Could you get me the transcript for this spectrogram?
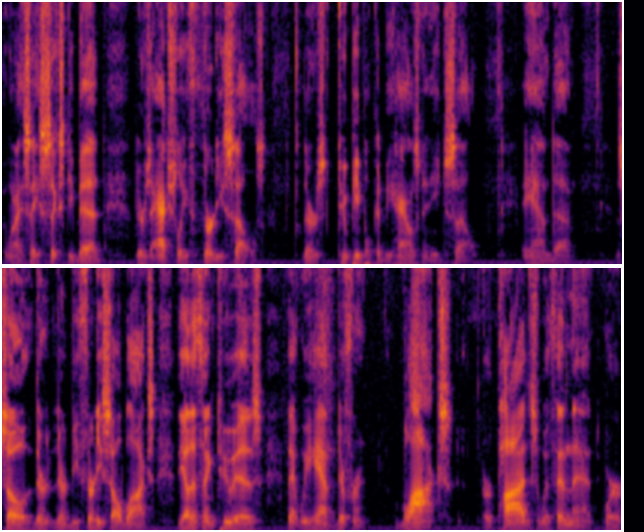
when I say 60 bed, there's actually 30 cells. There's two people could be housed in each cell. And uh, so there, there'd be 30 cell blocks. The other thing, too, is that we have different blocks or pods within that where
